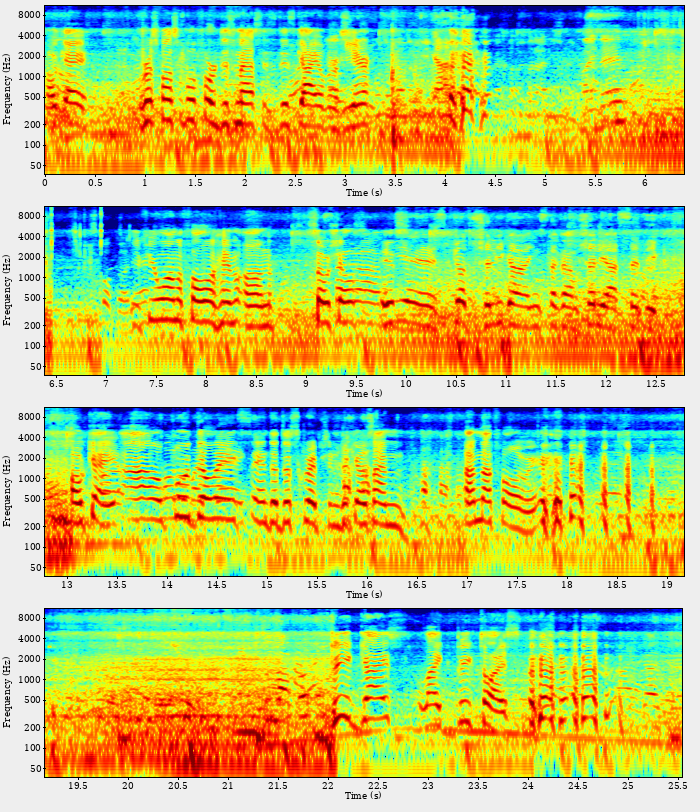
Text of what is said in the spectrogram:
Okay. Responsible for this mess is this guy over here. If you want to follow him on socials, it's Jest Piotr Szeliga, Instagram Szeli Aesthetic. okay. I'll Follow put the my links in the description because I'm I'm not following. big guys like big toys.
